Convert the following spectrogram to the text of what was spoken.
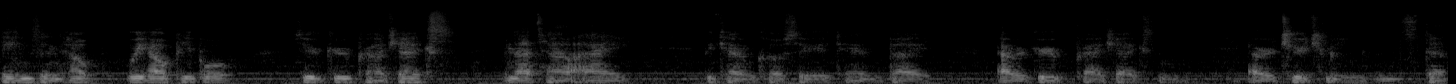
things and help we help people through group projects and that's how I become closer to him by our group projects and our church meetings and stuff.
